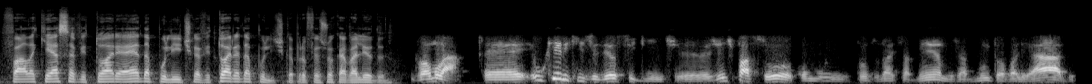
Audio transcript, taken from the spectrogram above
fala que essa vitória é da política, vitória da política, professor Cavalido? Vamos lá. É, o que ele quis dizer é o seguinte: a gente passou, como todos nós sabemos, já muito avaliado,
